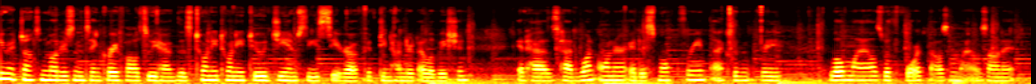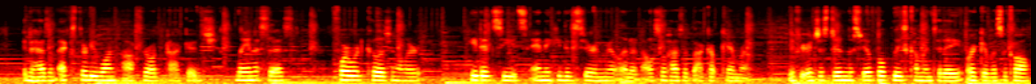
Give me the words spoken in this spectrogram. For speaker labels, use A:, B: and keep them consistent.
A: Here at Johnson Motors in St. Croix Falls, we have this 2022 GMC Sierra 1500 Elevation. It has had one owner, it is smoke-free and accident-free, low miles with 4,000 miles on it. It has an X31 off-road package, lane assist, forward collision alert, heated seats, and a heated steering wheel, and it also has a backup camera. If you're interested in this vehicle, please come in today or give us a call.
